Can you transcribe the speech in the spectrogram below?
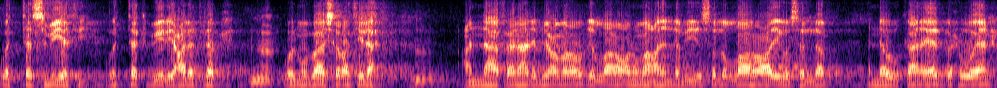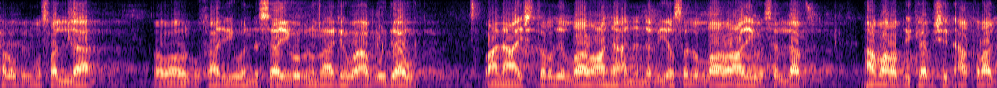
والتسمية. والتكبير على الذبح نعم. والمباشرة له. نعم. عن نافع عن ابن عمر رضي الله عنهما عن النبي صلى الله عليه وسلم أنه كان يذبح وينحر بالمصلى. رواه البخاري والنسائي وابن ماجه وأبو داود. وعن عائشة رضي الله عنها أن النبي صلى الله عليه وسلم أمر بكبش أقرن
